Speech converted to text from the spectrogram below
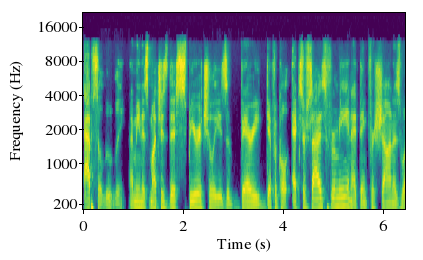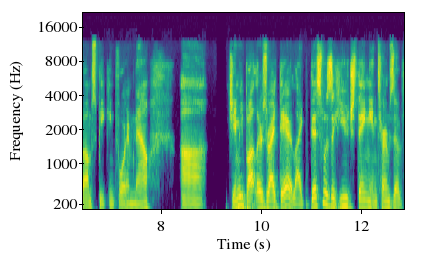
Absolutely. I mean, as much as this spiritually is a very difficult exercise for me, and I think for Sean as well, I'm speaking for him now. Uh, Jimmy Butler's right there. Like, this was a huge thing in terms of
